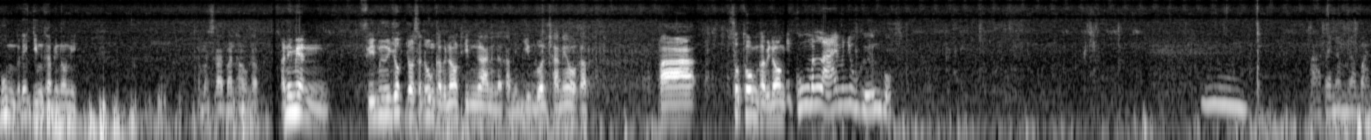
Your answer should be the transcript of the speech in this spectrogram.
กุ้งก็ได้กินครับพี่น้องนี่ธรรมชาติบ้านเฮาครับ อันนี้แม่นฝีมือยกยอสะดุ้งครับพี่น้องทีมงานนี่แหละครับนี่ยิงล้วนชาแนลครับปลาซุปทงครับพี่น้อง ไอ้กุ้งมันหลายมันอยู่พื้นผูอืมพาไปนำละบัน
